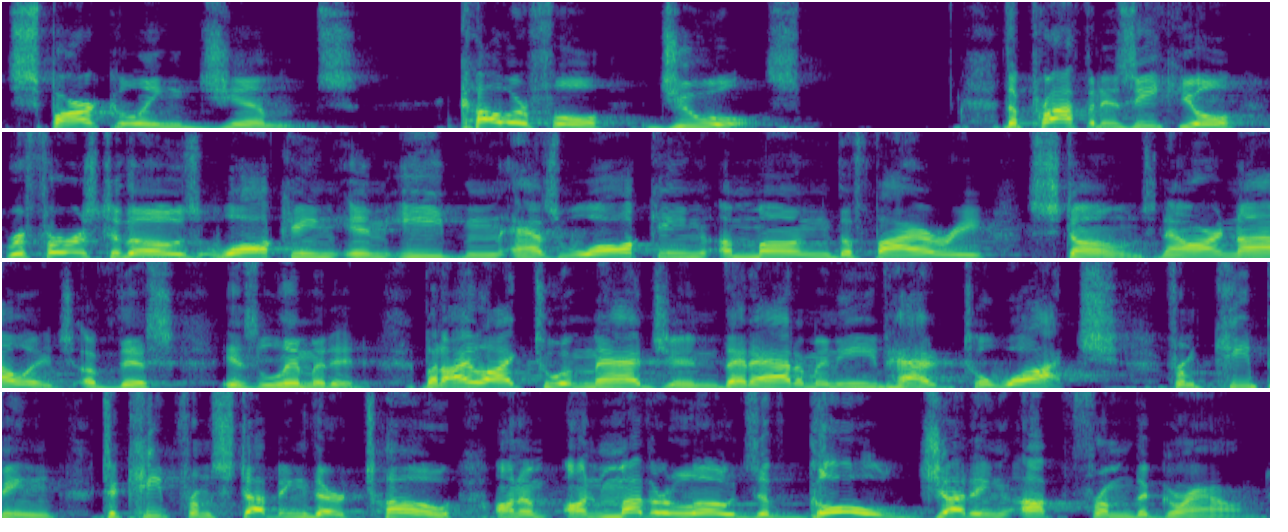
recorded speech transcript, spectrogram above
sparkling gems, colorful jewels. The prophet Ezekiel refers to those walking in Eden as walking among the fiery stones. Now, our knowledge of this is limited, but I like to imagine that Adam and Eve had to watch from keeping, to keep from stubbing their toe on, a, on mother lodes of gold jutting up from the ground.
